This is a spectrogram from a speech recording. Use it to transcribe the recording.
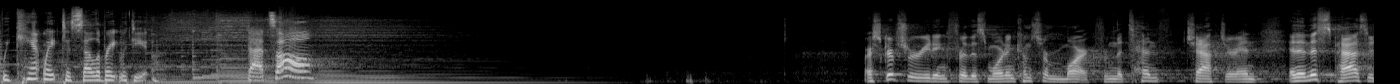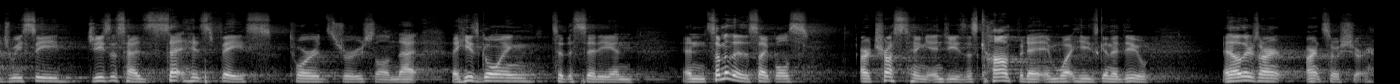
We can't wait to celebrate with you. That's all. Our scripture reading for this morning comes from Mark, from the 10th chapter. And, and in this passage, we see Jesus has set his face towards Jerusalem, that, that he's going to the city. And, and some of the disciples are trusting in Jesus, confident in what he's going to do. And others aren't, aren't so sure.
